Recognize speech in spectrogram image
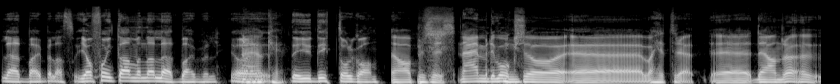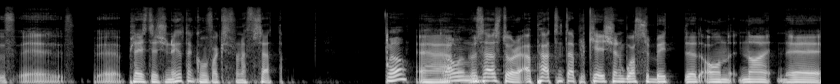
Ladbible alltså. Jag får inte använda Ladbible. Jag, Nej, okej. Det är ju ditt organ. Ja, precis. Nej, men det var också, eh, vad heter det, eh, det andra, eh, eh, Playstation-nyheten kom faktiskt från FZ. Ja, Eh, Ja, men- så här står det. A patent application was submitted on eh,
